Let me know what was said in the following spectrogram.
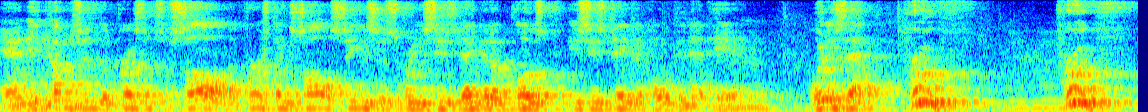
And he comes into the presence of Saul. and The first thing Saul sees is when he sees David up close, he sees David holding that head. What is that? Proof. Proof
